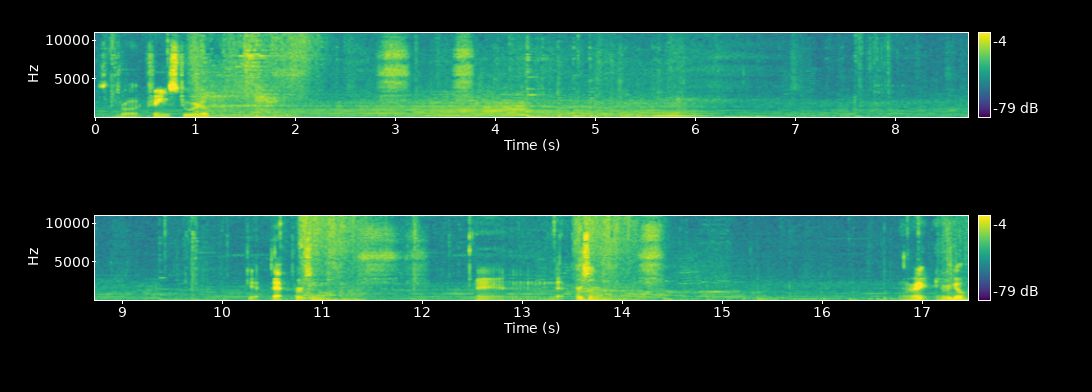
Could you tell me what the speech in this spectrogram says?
Let's throw a train steward up. Get that person. And that person. Alright, here we go.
